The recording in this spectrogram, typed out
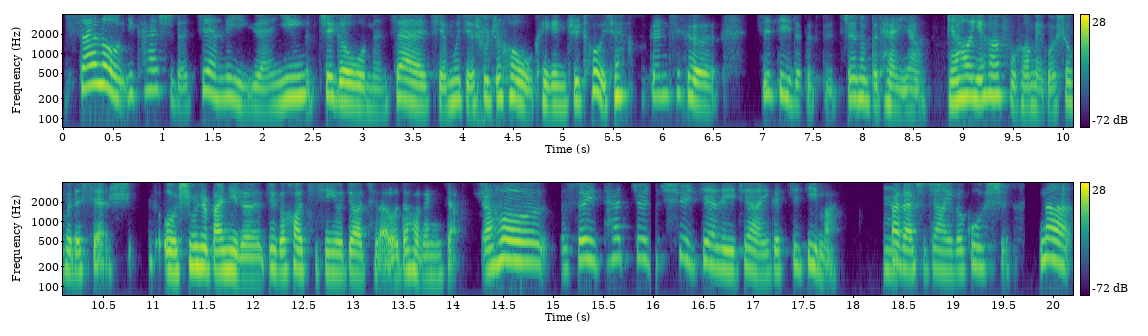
Silo 一开始的建立原因，这个我们在节目结束之后，我可以给你剧透一下，跟这个基地的真的不太一样。然后也很符合美国社会的现实。我是不是把你的这个好奇心又吊起来了？我待会儿跟你讲。然后，所以他就去建立这样一个基地嘛，大概是这样一个故事。那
